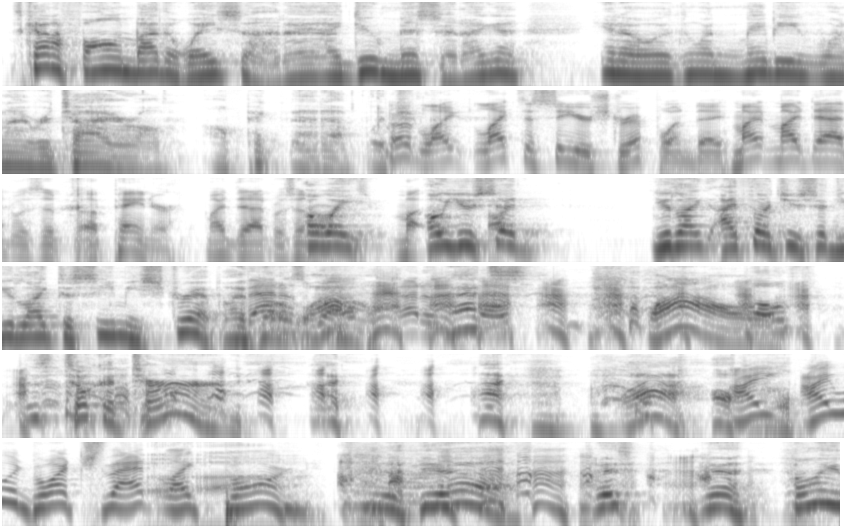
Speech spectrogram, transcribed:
it's kind of fallen by the wayside. I, I do miss it. I got you know when maybe when I retire, I'll I'll pick that up. Which I'd like like to see your strip one day. My my dad was a, a painter. My dad was an oh wait, artist. My- oh you art- said. You like? I thought you said you'd like to see me strip. I That thought, as wow, well. That is that's wow. This took a turn. wow. I, I would watch that like porn. Yeah. It's- yeah. Only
